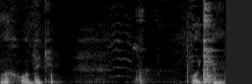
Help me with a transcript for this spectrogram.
виходить. Потім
